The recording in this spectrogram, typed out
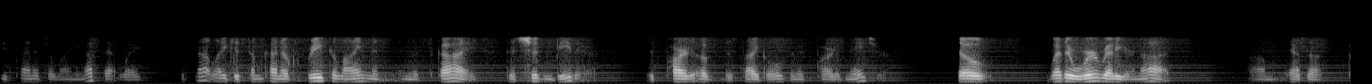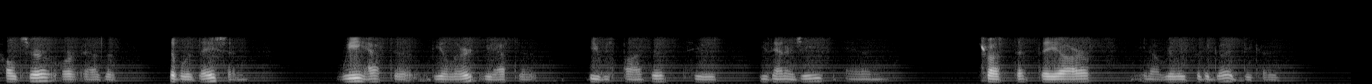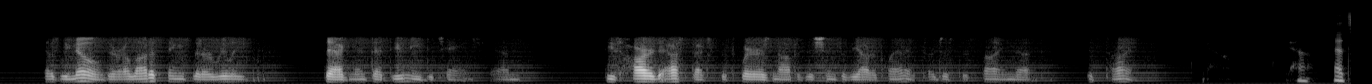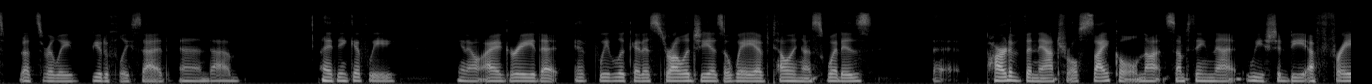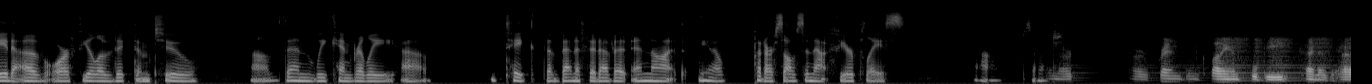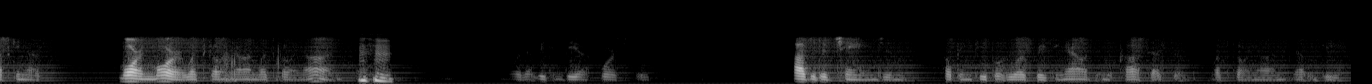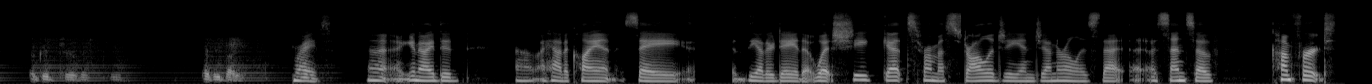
these planets are lining up that way. It's not like it's some kind of freak alignment in the sky that shouldn't be there. It's part of the cycles and it's part of nature. So whether we're ready or not, um, as a culture or as a civilization, we have to be alert. We have to be responsive to these energies and trust that they are, you know, really for the good. Because, as we know, there are a lot of things that are really stagnant that do need to change, and these hard aspects, the squares and oppositions of the outer planets, are just a sign that it's time. Yeah, yeah, that's that's really beautifully said, and um, I think if we you know, I agree that if we look at astrology as a way of telling us what is uh, part of the natural cycle, not something that we should be afraid of or feel a victim to, um, then we can really uh, take the benefit of it and not, you know, put ourselves in that fear place um, so much. And our, our friends and clients will be kind of asking us more and more what's going on, what's going on. Mm-hmm. More that we can be a force for positive change and helping people who are freaking out in the process of what's going on. That would be a good service to everybody. Right. And, uh, you know, I did, um, I had a client say the other day that what she gets from astrology in general is that a sense of comfort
